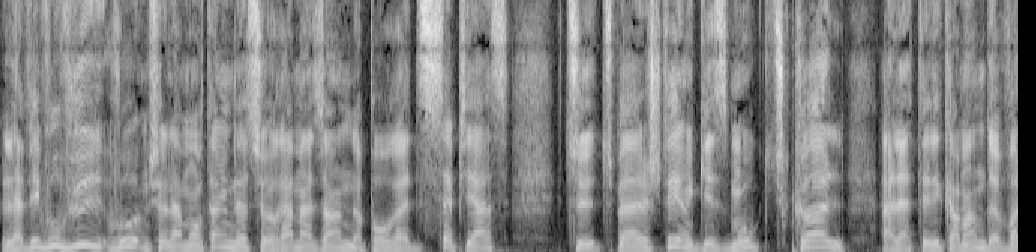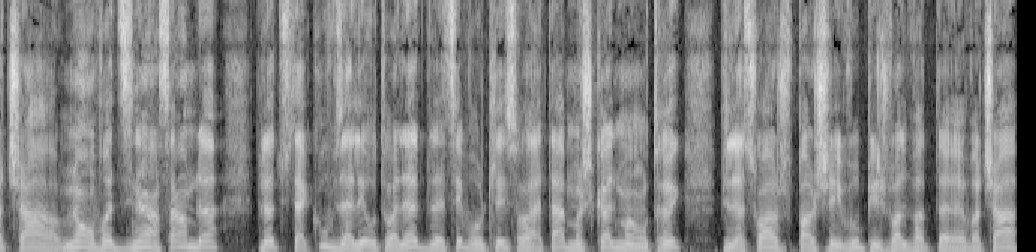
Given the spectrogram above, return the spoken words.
L'avez-vous vu, vous, M. Lamontagne, là, sur Amazon, là, pour euh, 17 piastres? Tu, tu peux acheter un gizmo que tu colles à la télécommande de votre char. Nous, on va dîner ensemble, là. Puis là, tout à coup, vous allez aux toilettes, vous laissez vos clés sur la table. Moi, je colle mon truc. Puis le soir, je passe chez vous, puis je vole votre, euh, votre char.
